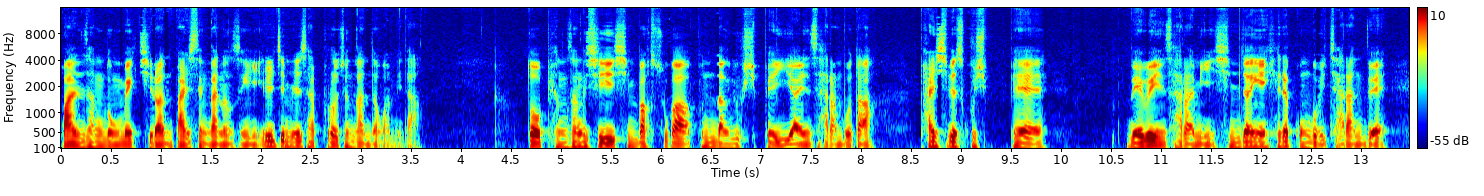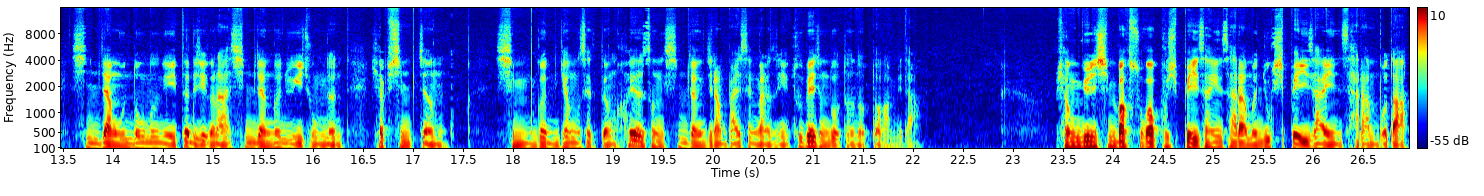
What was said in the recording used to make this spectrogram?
관상동맥 질환 발생 가능성이 1.14% 증가한다고 합니다. 또 평상시 심박수가 분당 60회 이하인 사람보다 80에서 90회 내외인 사람이 심장에 혈액 공급이 잘 안 돼 심장 운동 능력이 떨어지거나 심장 근육이 죽는 협심증, 심근경색 등 허혈성 심장 질환 발생 가능성이 2배 정도 더 높다고 합니다. 평균 심박수가 90회 이상인 사람은 60회 이상인 사람보다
